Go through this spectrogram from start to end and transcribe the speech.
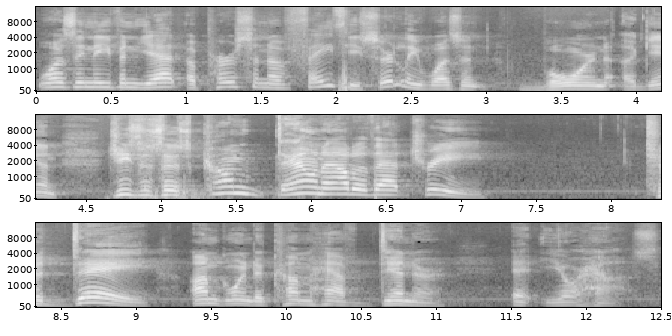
wasn't even yet a person of faith. He certainly wasn't born again. Jesus says, Come down out of that tree. Today, I'm going to come have dinner at your house.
